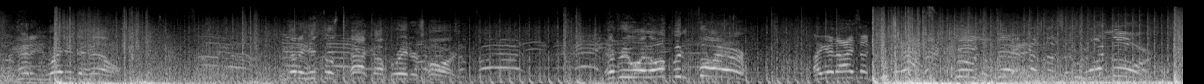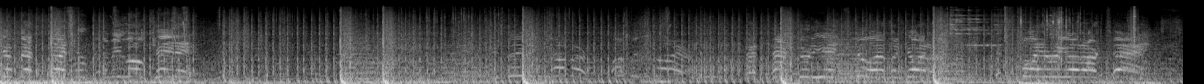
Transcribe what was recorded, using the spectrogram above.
We're heading right into hell. We gotta hit those pack operators hard. Everyone open fire! I got eyes on two packs! Move. One more! Get that sniper enemy located! He's our tanks!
